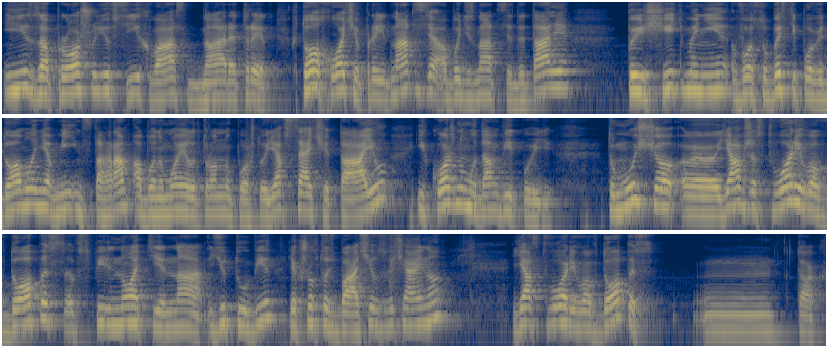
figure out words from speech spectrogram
і запрошую всіх вас на ретрит. Хто хоче приєднатися або дізнатися деталі, пишіть мені в особисті повідомлення в мій інстаграм або на мою електронну пошту. Я все читаю і кожному дам відповіді. Тому що е, я вже створював допис в спільноті на Ютубі, якщо хтось бачив, звичайно. Я створював допис. Так.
